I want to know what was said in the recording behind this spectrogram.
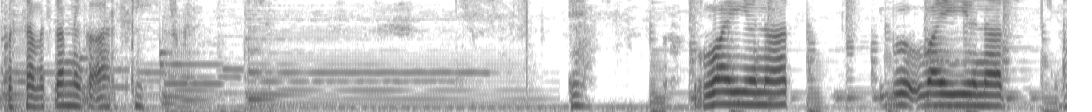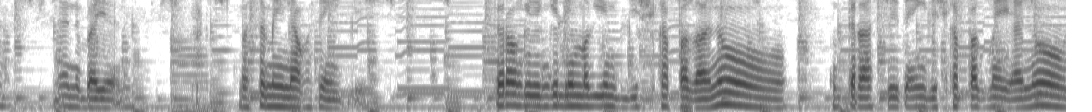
Basta ba't ka nag-aarte? Why you not... Why you not... Ano ba yun? Basta may na ako sa English. Pero ang galing-galing mag-English kapag ano... Mag-translate ng English kapag may ano...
